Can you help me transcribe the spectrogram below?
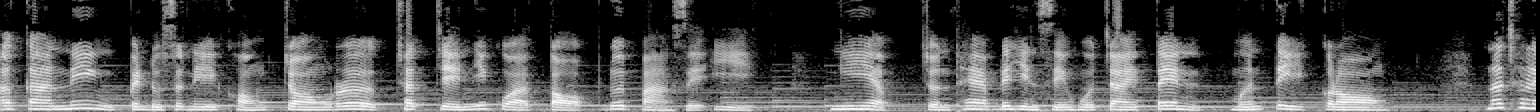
อาการนิ่งเป็นดุษณีของจองเลิกชัดเจนยิ่งกว่าตอบด้วยปากเสียอีก เงียบจนแทบได้ยินเสียงหัวใจเต้นเหมือนตีกรองนัชเล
